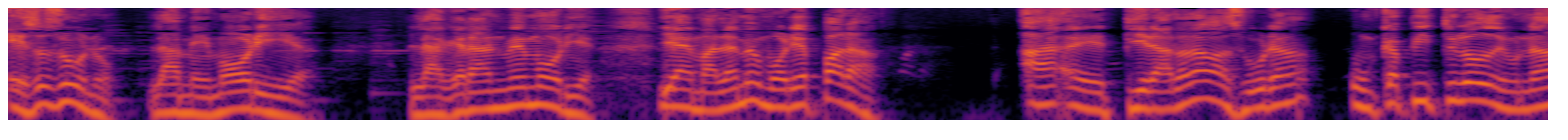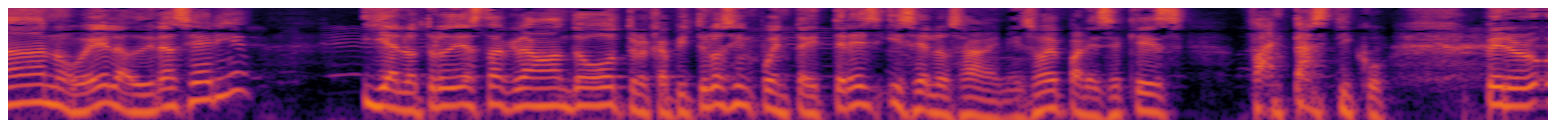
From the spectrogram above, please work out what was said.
Eso es uno, la memoria, la gran memoria. Y además la memoria para ah, eh, tirar a la basura un capítulo de una novela o de una serie y al otro día estar grabando otro, el capítulo 53 y se lo saben. Eso me parece que es fantástico. Pero,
